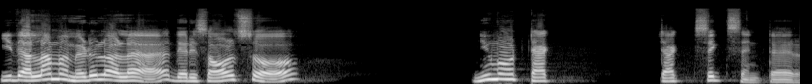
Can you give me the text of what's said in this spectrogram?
இது அல்லாமல் மெடுலாவில் there is also toxic centre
